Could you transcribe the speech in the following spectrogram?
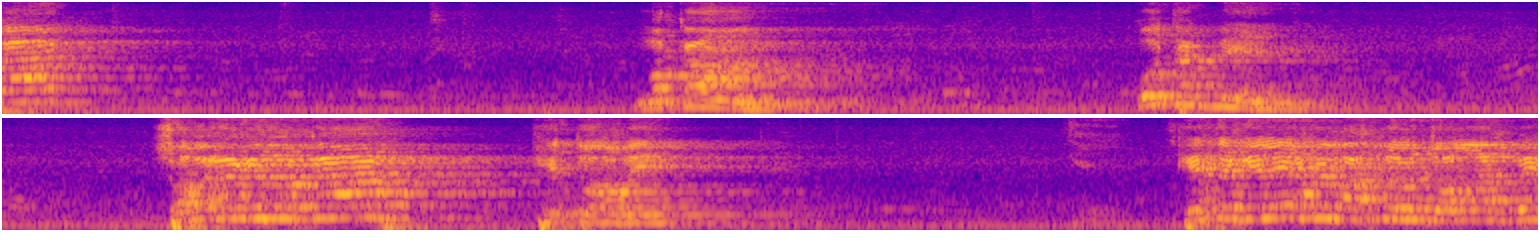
দরকার মকান। কই থাকবেন? সবার আগে দরকার, খেতে হবে। খেতে গেলে আমার বাঁচতে জল লাগবে।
